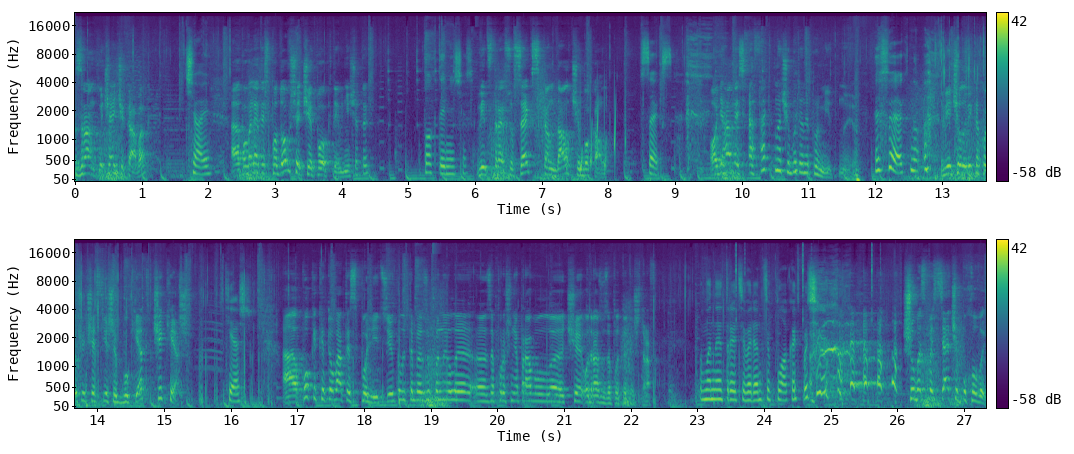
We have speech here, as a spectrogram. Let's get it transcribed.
Зранку чай чи кава? Чай, А, Повалятись подовше чи поактивнішати? поактивнічись, Від стресу секс, скандал чи бокал? секс. Одягатись ефектно чи бути непомітною? Ефектно. Від чоловіка хочуть частіше букет чи кеш? Кеш. А поки китувати з поліцією, коли тебе зупинили е, за порушення правил, е, чи одразу заплатити штраф? У мене третій варіант це плакать почну. Шуба з пестя чи пуховик?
